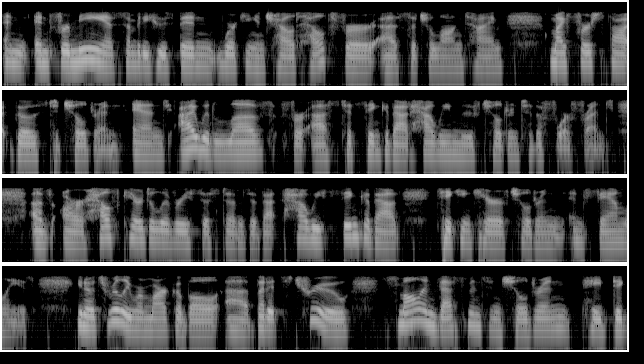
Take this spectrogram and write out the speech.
And and for me, as somebody who's been working in child health for uh, such a long time, my first thought goes to children. And I would love for us to think about how we move children to the forefront of our healthcare delivery systems, about how we think about taking care of children and families. You know, it's really remarkable, uh, but it's true small investments in children pay big,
